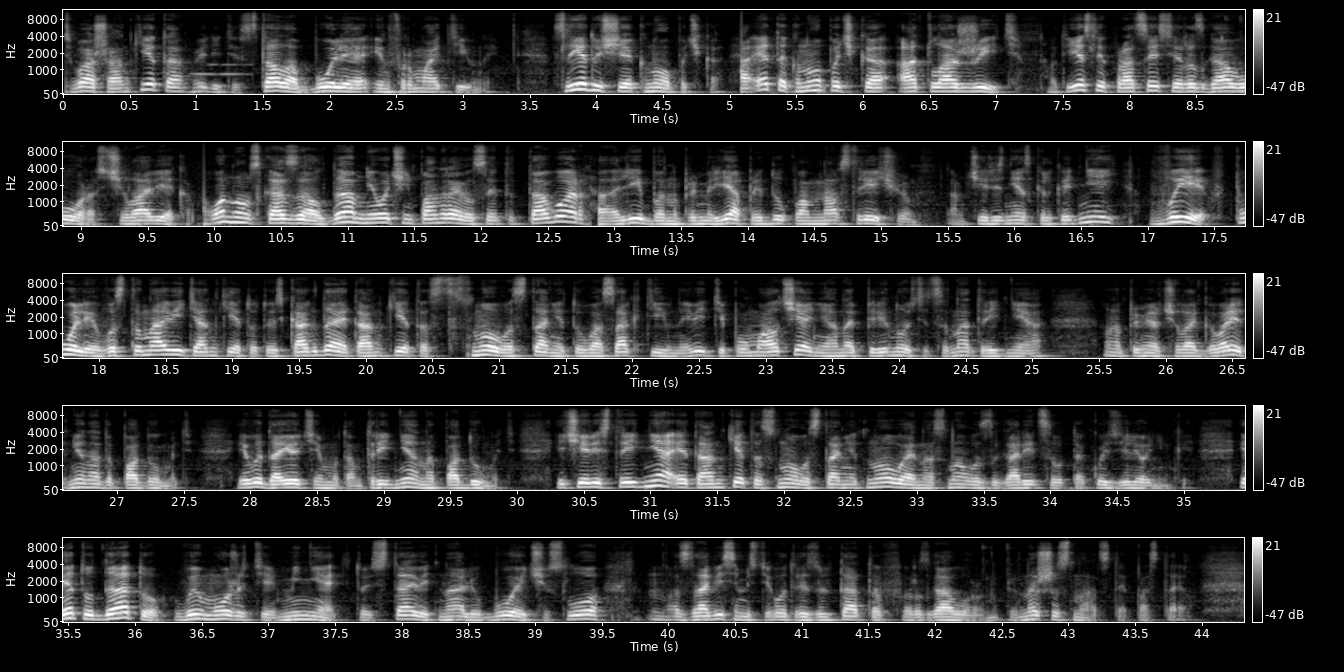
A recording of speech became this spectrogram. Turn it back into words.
Ваша анкета, видите, стала более информативной. Следующая кнопочка. А это кнопочка «Отложить». Вот если в процессе разговора с человеком он вам сказал, да, мне очень понравился этот товар, либо, например, я приду к вам навстречу там, через несколько дней, вы в поле «Восстановить анкету», то есть когда эта анкета снова станет у вас активной, видите, по умолчанию она переносится на 3 дня, ну, например, человек говорит, мне надо подумать. И вы даете ему там три дня на подумать. И через три дня эта анкета снова станет новая, она снова загорится вот такой зелененькой. Эту дату вы можете менять, то есть ставить на любое число в зависимости от результатов разговора. Например, на 16 поставил.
